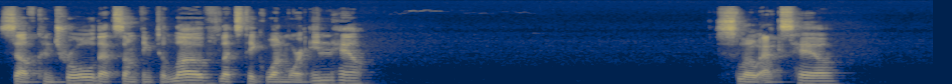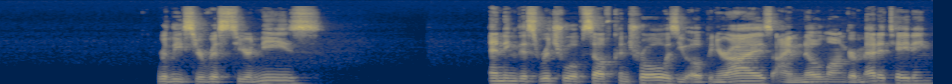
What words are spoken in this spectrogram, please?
self control, that's something to love. Let's take one more inhale. Slow exhale. Release your wrists to your knees. Ending this ritual of self control as you open your eyes. I am no longer meditating.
